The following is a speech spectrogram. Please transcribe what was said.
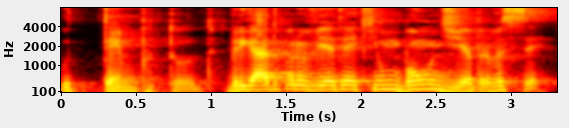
o tempo todo. Obrigado por ouvir até aqui, um bom dia para você.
